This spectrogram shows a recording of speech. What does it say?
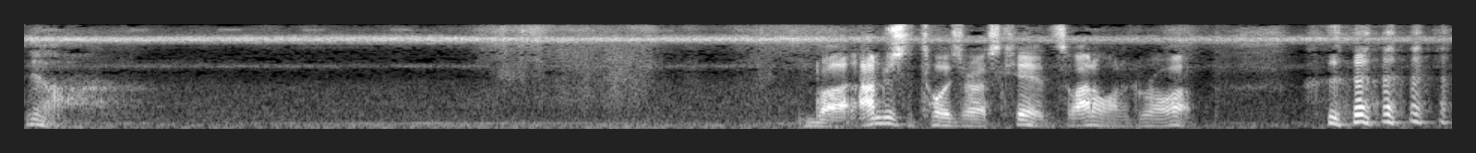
You know. But I'm just a Toys R Us kid, so I don't want to grow up.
